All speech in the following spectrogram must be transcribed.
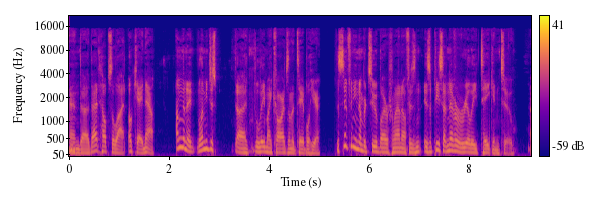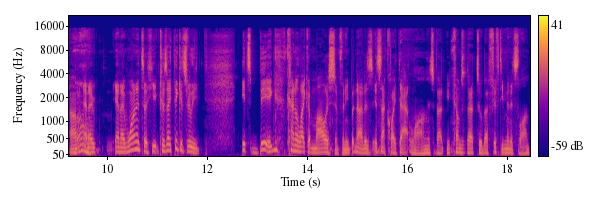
and uh, that helps a lot. Okay, now I'm gonna let me just uh, lay my cards on the table here. The Symphony Number Two by Rachmaninoff is is a piece I've never really taken to, um, Oh. and I and I wanted to hear because I think it's really it's big, kind of like a Mahler symphony, but not as it's not quite that long. It's about it comes out to about 50 minutes long.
